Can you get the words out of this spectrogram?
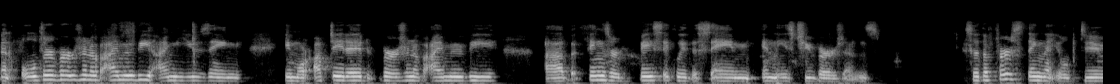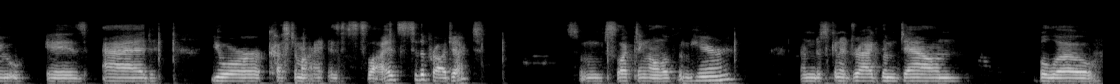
an older version of iMovie. I'm using a more updated version of iMovie, uh, but things are basically the same in these two versions. So the first thing that you'll do is add your customized slides to the project. So I'm selecting all of them here. I'm just going to drag them down below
